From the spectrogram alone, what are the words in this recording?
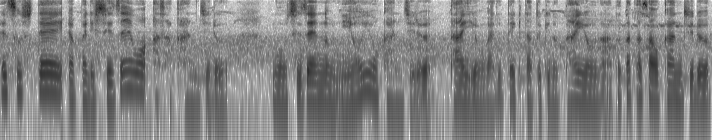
でそしてやっぱり自然を朝感じる。もう自然の匂いを感じる。太陽が出てきた時の太陽の暖かさを感じる。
